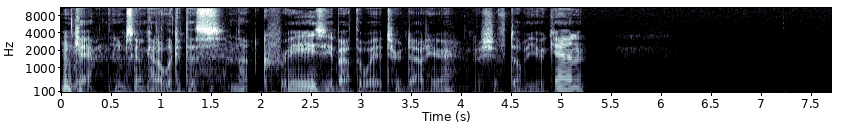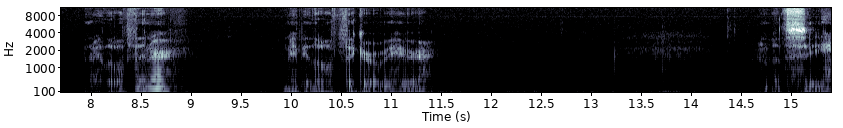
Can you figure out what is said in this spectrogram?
Okay, I'm just going to kind of look at this. I'm not crazy about the way it turned out here. Go Shift W again. Maybe a little thinner. Maybe a little thicker over here. Let's see.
